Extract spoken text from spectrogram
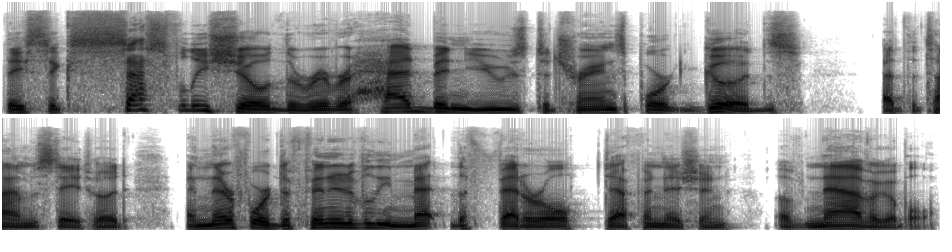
they successfully showed the river had been used to transport goods at the time of statehood and therefore definitively met the federal definition of navigable.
